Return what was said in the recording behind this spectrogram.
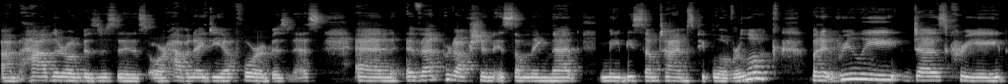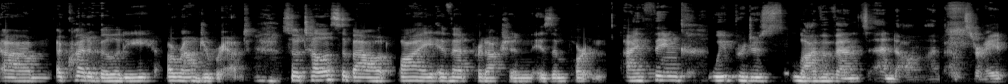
um, have their own businesses or have an idea for a business. And event production is something that maybe sometimes people overlook, but it really does create um, a credibility around your brand. Mhm. So, tell us about why event production is important. I think we produce live events and online events, right?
